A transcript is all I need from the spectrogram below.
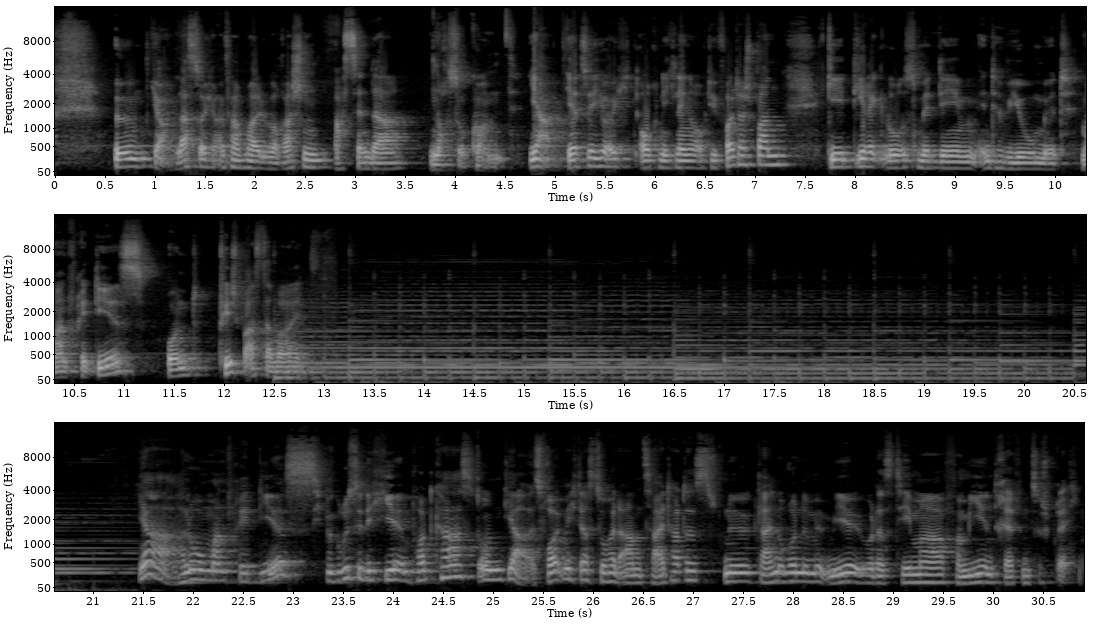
Ähm, ja, lasst euch einfach mal überraschen, was denn da noch so kommt. Ja, jetzt will ich euch auch nicht länger auf die Folter spannen. Geht direkt los mit dem Interview mit Manfred Diers und viel Spaß dabei. Ja, hallo Manfred Diers. Ich begrüße dich hier im Podcast und ja, es freut mich, dass du heute Abend Zeit hattest, eine kleine Runde mit mir über das Thema Familientreffen zu sprechen.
